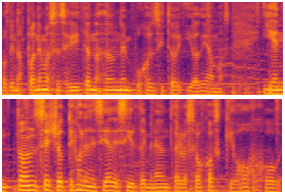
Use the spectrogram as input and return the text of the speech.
porque nos ponemos enseguida, nos dan un empujoncito y odiamos. Y entonces yo tengo la necesidad de decirte mirando entre los ojos que ojo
